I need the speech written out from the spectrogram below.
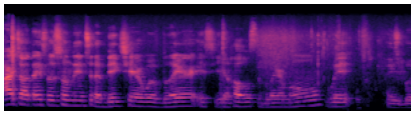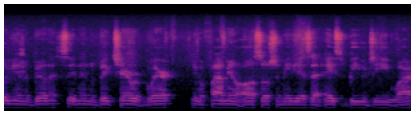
All right, y'all. Thanks for tuning in to the Big Chair with Blair. It's your host, Blair Moon, with Ace Bugey in the building, sitting in the big chair with Blair. You can find me on all social medias at Ace B U G E Y.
